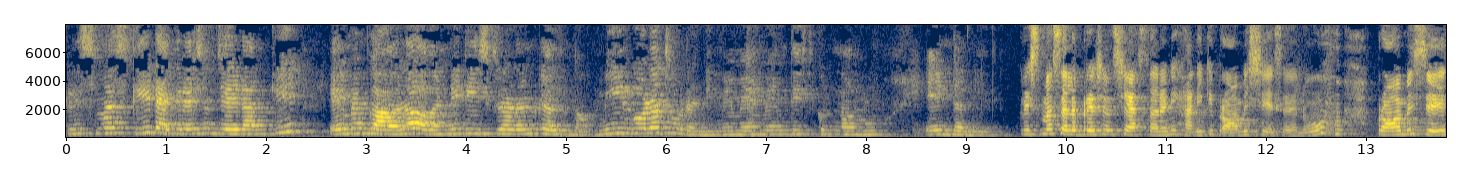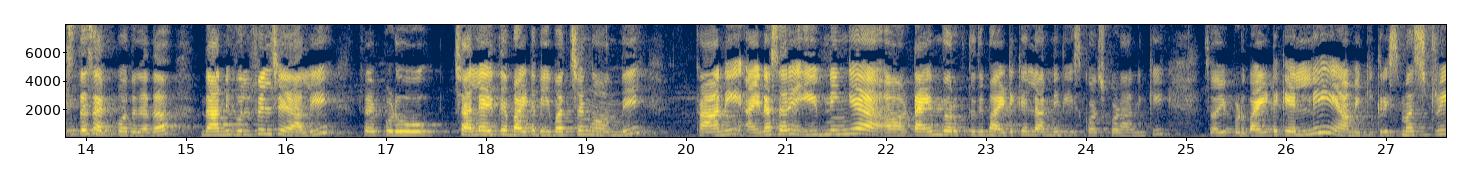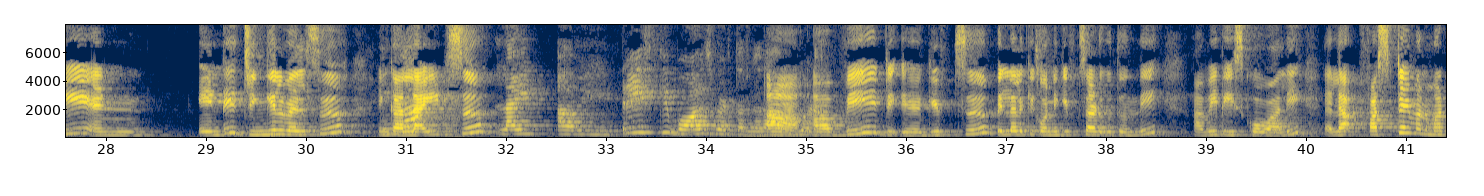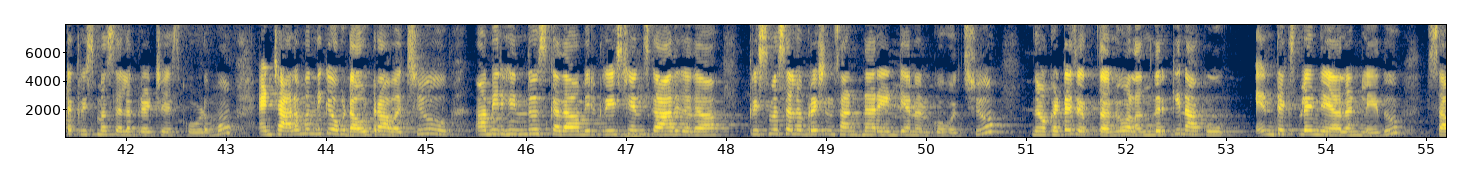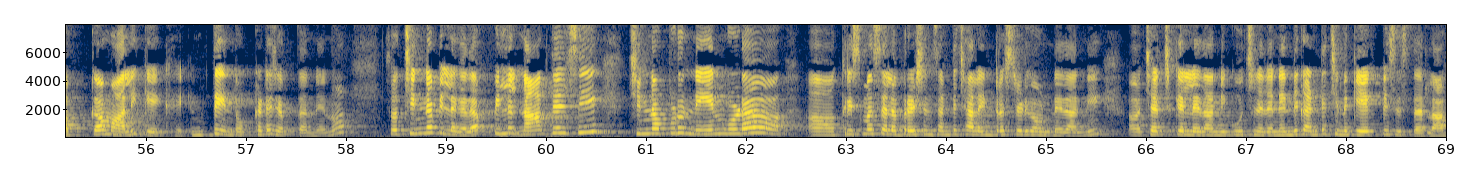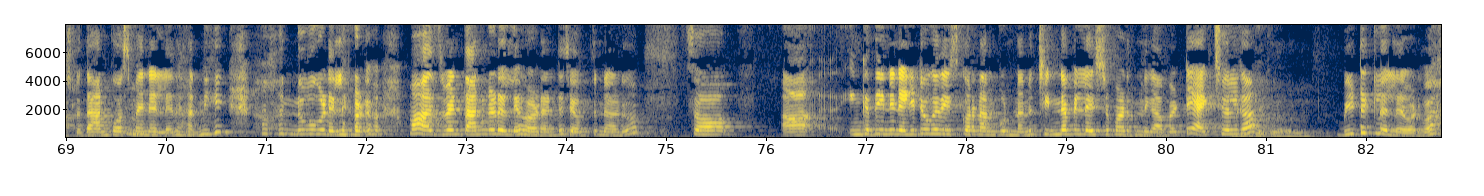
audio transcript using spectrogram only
క్రిస్మస్కి డెకరేషన్ చేయడానికి ఏమేం కావాలో అవన్నీ తీసుకురావడానికి వెళ్తున్నాం. మీరు కూడా చూడండి మేము ఏమేమి తీసుకున్నాము ఏంటని. క్రిస్మస్ సెలబ్రేషన్స్ చేస్తానని హనీకి ప్రామిస్ చేశాను. ప్రామిస్ చేస్తే సరిపోదు కదా దాన్ని ఫుల్ఫిల్ చేయాలి. సో ఇప్పుడు చలి అయితే బయట బీభత్సంగా ఉంది. కానీ అయినా సరే ఈవినింగే టైం దొరుకుతుంది బయటకు వెళ్ళి అన్నీ తీసుకొచ్చుకోవడానికి సో ఇప్పుడు బయటకు వెళ్ళి ఆమెకి క్రిస్మస్ ట్రీ అండ్ ఏంటి? జింగిల్ వెల్స్ ఇంకా లైట్స్. లైట్ అవి ట్రీస్కి బాల్స్ పెడతారు కదా అవి గిఫ్ట్స్ పిల్లలకి కొన్ని గిఫ్ట్స్ అడుగుతుంది. అవి తీసుకోవాలి. ఎలా ఫస్ట్ టైం అనమాట క్రిస్మస్ సెలబ్రేట్ చేసుకోవడము. అండ్ చాలా మందికి ఒక డౌట్ రావచ్చు. "ఆ, మీరు హిందూస్ కదా మీరు క్రిస్టియన్స్ కాదు కదా క్రిస్మస్ సెలబ్రేషన్స్ అంటున్నారు ఏంటి? అని అనుకోవచ్చు. నేను ఒకటే చెప్తాను. వాళ్ళందరికీ నాకు ఎంత ఎక్స్ప్లెయిన్ చేయాలని లేదు. సబ్కా మాలి కేక్ ఇంతే ఇంత ఒక్కటే చెప్తాను నేను. సో చిన్న పిల్ల కదా. పిల్లలు నాకు తెలిసి చిన్నప్పుడు నేను కూడా క్రిస్మస్ సెలబ్రేషన్స్ అంటే చాలా ఇంట్రెస్టెడ్గా ఉండేదాన్ని. చర్చ్కి వెళ్ళేదాన్ని కూర్చునేదాన్ని. ఎందుకంటే చిన్న కేక్ పీస్ ఇస్తారు లాస్ట్లో దానికోసమైనా వెళ్ళేదాన్ని. నువ్వు కూడా వెళ్ళేవాడు. మా హస్బెండ్ తను కూడా వెళ్ళేవాడు అంటే చెప్తున్నాడు. సో ఇంకా దీన్ని నెగిటివ్గా తీసుకోరని అనుకుంటున్నాను. చిన్న పిల్ల ఇష్టపడుతుంది కాబట్టి యాక్చువల్గా బీటెక్లో వెళ్ళేవాడువా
